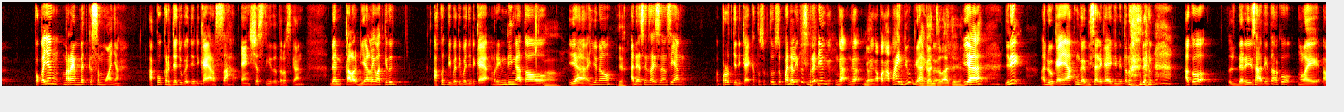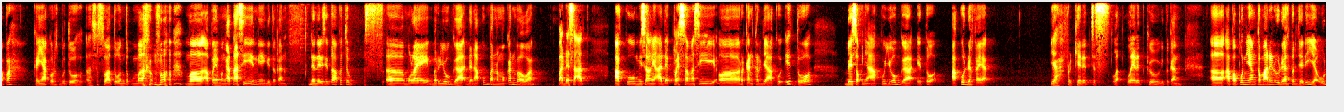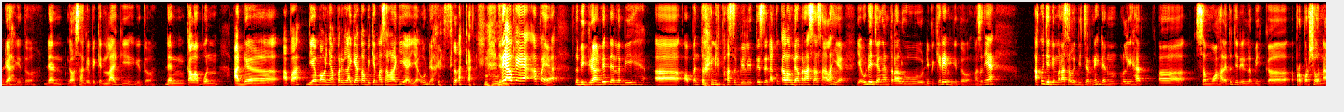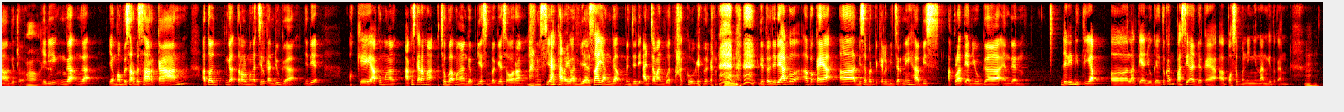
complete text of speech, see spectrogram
pokoknya merembet ke semuanya. Aku kerja juga jadi kayak resah anxious gitu terus kan. Dan kalau dia lewat gitu aku tiba-tiba jadi kayak merinding atau Ah. ya you know Iya. ada sensasi-sensasi yang perut jadi kayak ketusuk-tusuk padahal itu sebenarnya dia nggak nggak nggak ngapa-ngapain juga gitu. Ngeganjel aja ya? iya jadi aduh kayaknya aku nggak bisa deh kayak gini terus dan aku dari saat itu aku mulai apa kayaknya aku harus butuh eh, sesuatu untuk me, me- me- apa ya mengatasi ini gitu kan dan dari situ aku coba mulai beryoga dan aku menemukan bahwa pada saat aku misalnya ada class sama si eh, rekan kerja aku itu besoknya aku yoga itu aku udah kayak ya forget it just let, let it go gitu kan. Eh, apa pun yang kemarin udah terjadi ya udah gitu. Dan nggak usah gue pikirin lagi gitu. Dan kalaupun ada apa dia mau nyamperin lagi atau bikin masalah lagi ya ya udah silakan. Jadi aku kayak apa ya lebih grounded dan lebih eh, open to any possibilities dan aku kalau nggak merasa salah ya ya udah jangan terlalu dipikirin gitu maksudnya aku jadi merasa lebih jernih dan melihat eh, semua hal itu jadi lebih ke proporsional gitu. Iya. Jadi nggak nggak yang membesar-besarkan atau nggak terlalu mengecilkan juga. Jadi oke aku mengang- aku sekarang ma- coba menganggap dia sebagai seorang manusia karyawan biasa yang nggak menjadi ancaman buat aku gitu kan. gitu. Jadi aku apa kayak eh, bisa berpikir lebih jernih habis aku latihan yoga and then jadi di tiap eh, latihan yoga itu kan pasti ada kayak eh, pose pendinginan gitu kan.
